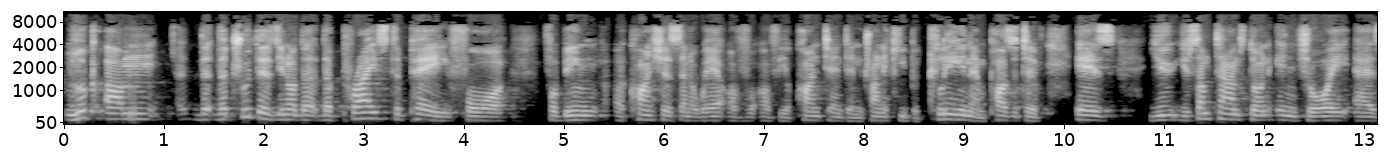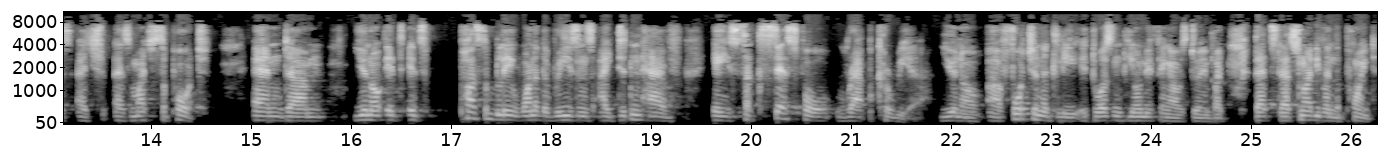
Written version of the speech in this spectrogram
Look, um, the the truth is, you know, the the price to pay for for being uh, conscious and aware of of your content and trying to keep it clean and positive is you you sometimes don't enjoy as as, as much support, and um, you know, it's it's possibly one of the reasons I didn't have a successful rap career. You know, uh, fortunately, it wasn't the only thing I was doing, but that's that's not even the point.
